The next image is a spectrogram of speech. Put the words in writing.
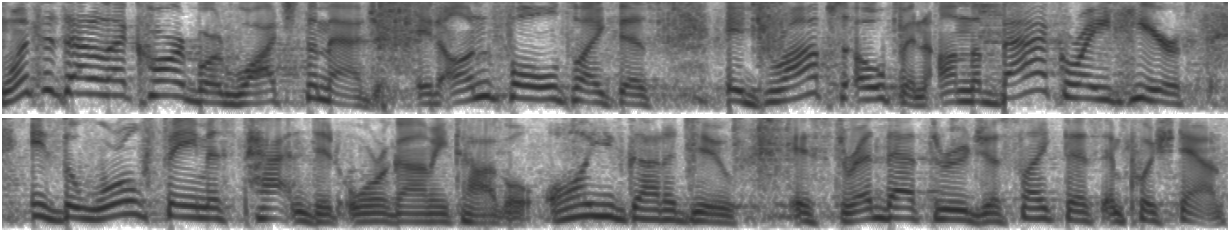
once it's out of that cardboard, watch the magic. It unfolds like this. It drops open. On the back right here is the world famous patented origami toggle. All you've got to do is thread that through just like this and push down.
